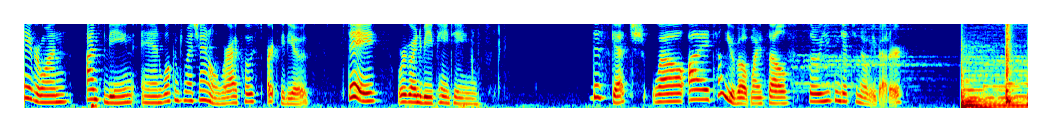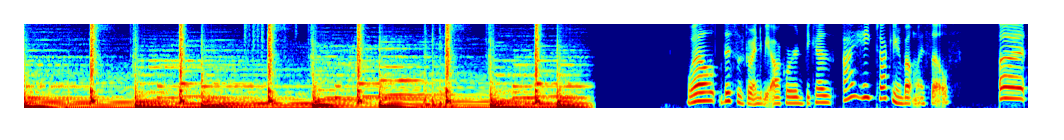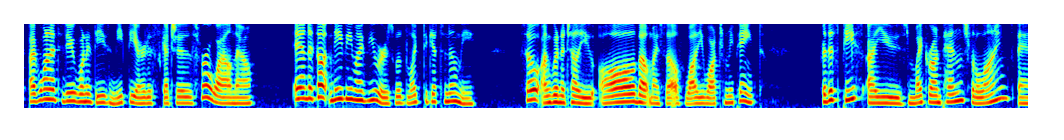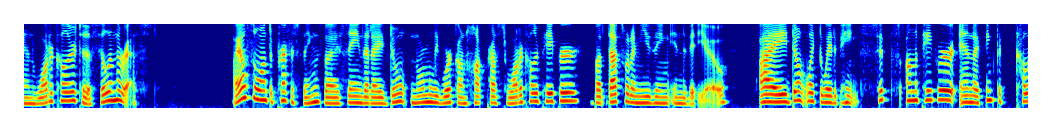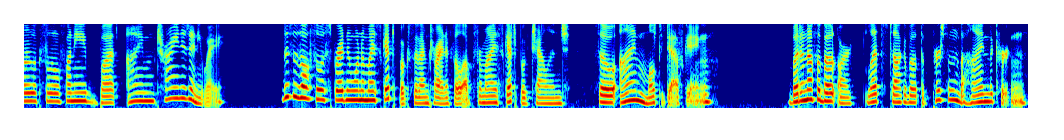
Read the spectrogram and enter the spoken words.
Hey everyone, I'm Sabine and welcome to my channel where I post art videos. Today we're going to be painting this sketch while I tell you about myself so you can get to know me better. Well, this is going to be awkward because I hate talking about myself. But I've wanted to do one of these Meet the Artist sketches for a while now, and I thought maybe my viewers would like to get to know me. So I'm going to tell you all about myself while you watch me paint. For this piece, I used Micron pens for the lines and watercolor to fill in the rest. I also want to preface things by saying that I don't normally work on hot pressed watercolor paper, but that's what I'm using in the video. I don't like the way the paint sits on the paper, and I think the color looks a little funny, but I'm trying it anyway. This is also a spread in one of my sketchbooks that I'm trying to fill up for my sketchbook challenge, so I'm multitasking. But enough about art, let's talk about the person behind the curtain.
